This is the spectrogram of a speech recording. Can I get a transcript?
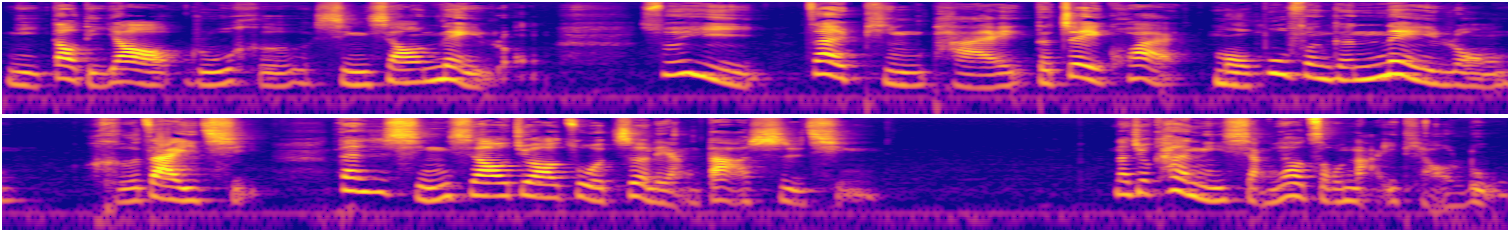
你到底要如何行销内容。所以在品牌的这一块，某部分跟内容合在一起，但是行销就要做这两大事情，那就看你想要走哪一条路。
